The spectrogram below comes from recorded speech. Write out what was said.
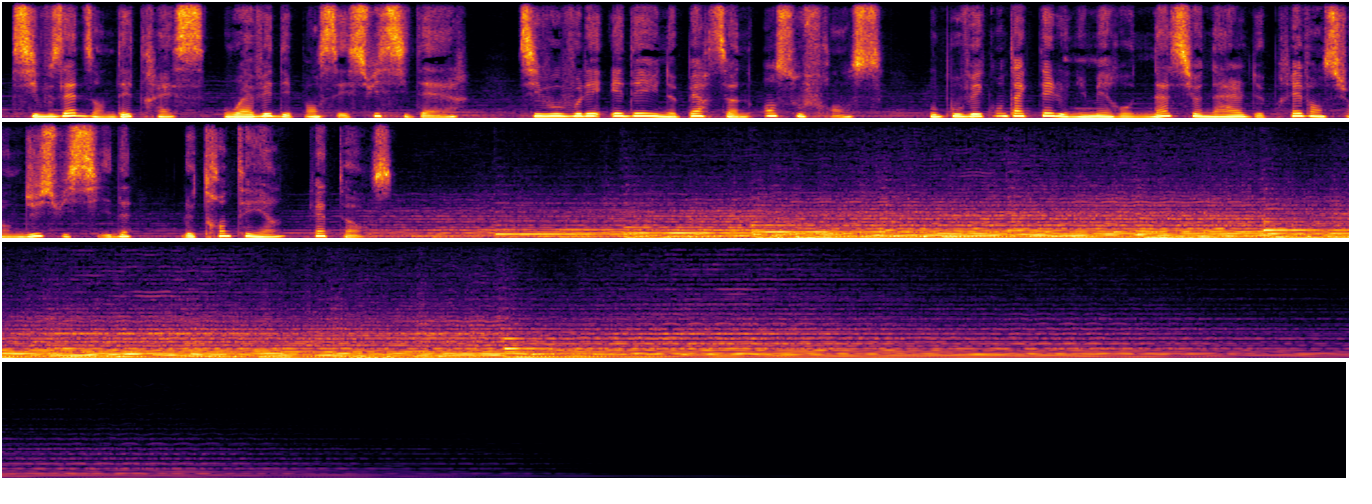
Si vous êtes en détresse ou avez des pensées suicidaires, si vous voulez aider une personne en souffrance, vous pouvez contacter le numéro national de prévention du suicide le 31 14.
